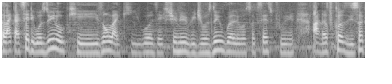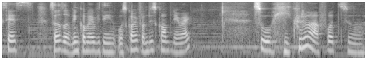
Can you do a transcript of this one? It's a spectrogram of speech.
like I said, he was doing okay. It's not like he was extremely rich. He was doing well. He was successful, and of course, the success, source of income, everything was coming from this company, right? So he couldn't afford to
